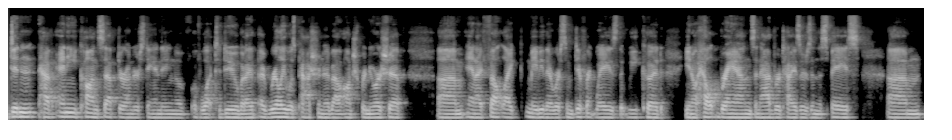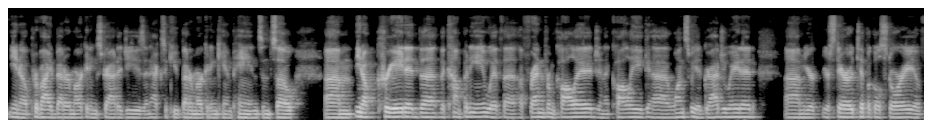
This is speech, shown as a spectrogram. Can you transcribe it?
didn't have any concept or understanding of, of what to do, but I, I really was passionate about entrepreneurship. Um, and I felt like maybe there were some different ways that we could, you know, help brands and advertisers in the space, um, you know, provide better marketing strategies and execute better marketing campaigns. And so, um, you know, created the the company with a, a, friend from college and a colleague uh, once we had graduated. Um, your your stereotypical story of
